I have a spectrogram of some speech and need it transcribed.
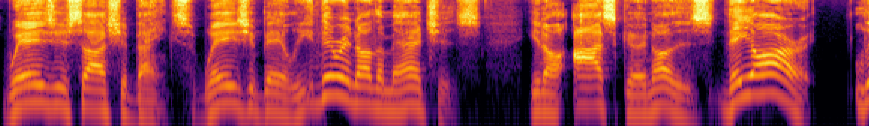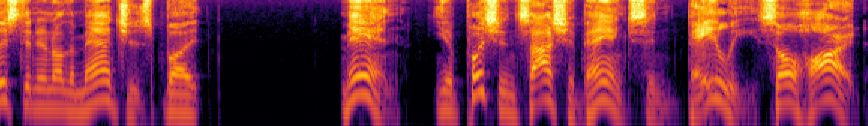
Where's your Sasha Banks? Where's your Bayley? They're in other matches. You know, Asuka and others. They are listed in other matches, but man, you're pushing Sasha Banks and Bayley so hard.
